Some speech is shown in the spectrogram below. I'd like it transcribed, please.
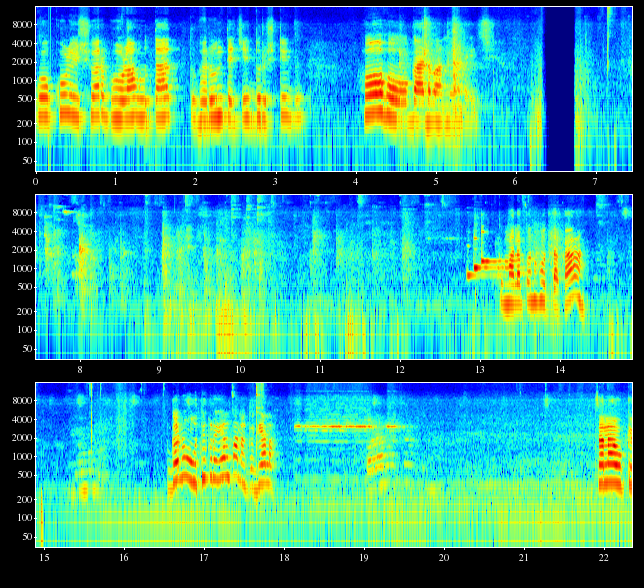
गोकुळ ईश्वर भोळा होता घरून त्याची दृष्टी हो हो गाठ बांधून द्यायची. तुम्हाला पण होता का? गणू तिकडे गेलता ना का? गेला. चला ओके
